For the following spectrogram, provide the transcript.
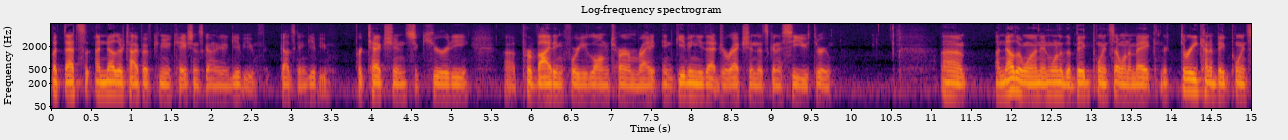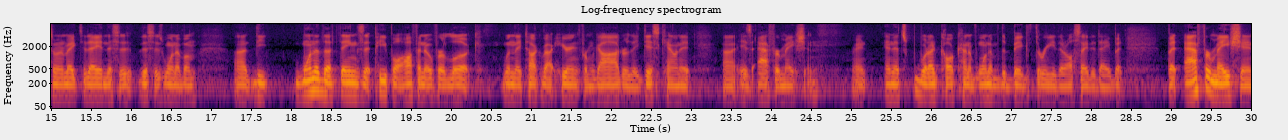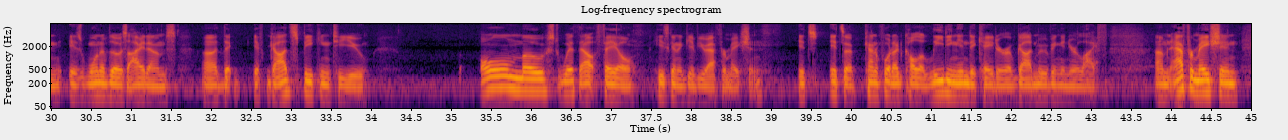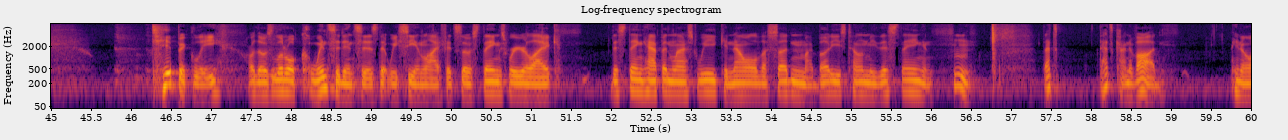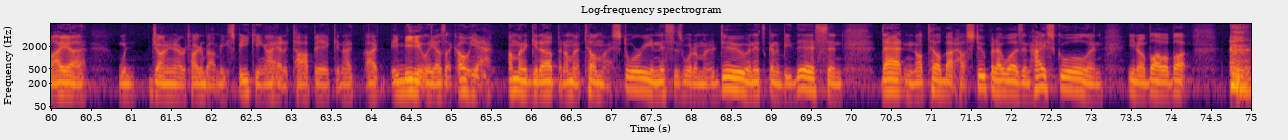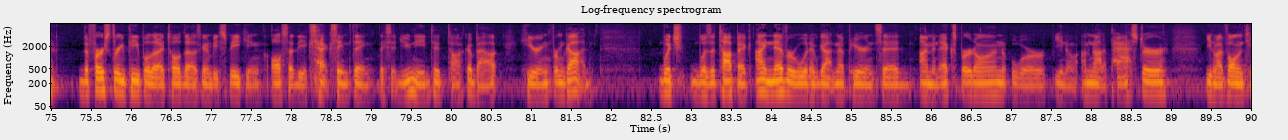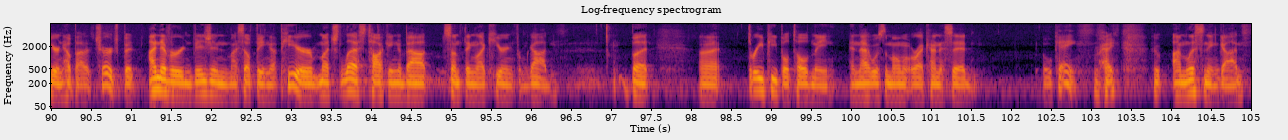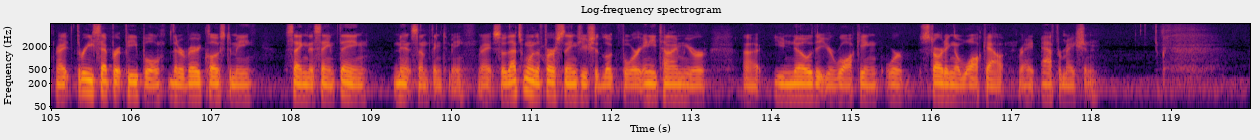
but that's another type of communication God's going to give you. God's going to give you protection, security, uh, providing for you long term, right, and giving you that direction that's going to see you through. Another one, and one of the big points I want to make. There are three kind of big points I want to make today, and this is this is one of them. Uh, the one of the things that people often overlook when they talk about hearing from God or they discount it uh, is affirmation, right? And it's what I'd call kind of one of the big three that I'll say today. But but affirmation is one of those items uh, that if God's speaking to you, almost without fail, He's going to give you affirmation. It's, it's a kind of what I'd call a leading indicator of God moving in your life. Um, affirmation typically are those little coincidences that we see in life. It's those things where you're like, this thing happened last week, and now all of a sudden my buddy's telling me this thing, and hmm, that's that's kind of odd. you know, I uh, when Johnny and I were talking about me speaking, I had a topic, and I, I immediately I was like, oh yeah, I'm going to get up and I'm going to tell my story, and this is what I'm going to do, and it's going to be this and that, and I'll tell about how stupid I was in high school, and you know, blah blah blah. the first three people that I told that I was going to be speaking all said the exact same thing. They said, you need to talk about hearing from God which was a topic I never would have gotten up here and said I'm an expert on, or you know I'm not a pastor. You know I volunteer and help out at church, but I never envisioned myself being up here, much less talking about something like hearing from God. But uh, three people told me, and that was the moment where I kind of said, "Okay, right, I'm listening, God." Right, three separate people that are very close to me saying the same thing meant something to me, right? So that's one of the first things you should look for anytime you're, uh, you know that you're walking or starting a walkout, right? Affirmation.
